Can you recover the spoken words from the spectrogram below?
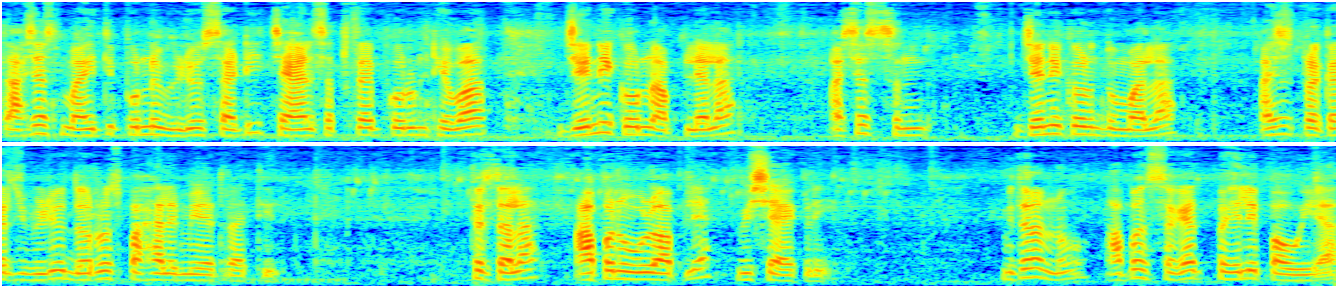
तर अशाच माहितीपूर्ण व्हिडिओसाठी चॅनल सबस्क्राईब करून ठेवा जेणेकरून आपल्याला अशाच सं जेणेकरून तुम्हाला अशाच प्रकारचे व्हिडिओ दररोज पाहायला मिळत राहतील. तर चला आपण वळू आपल्या विषयाकडे. मित्रांनो आपण सगळ्यात पहिले पाहूया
